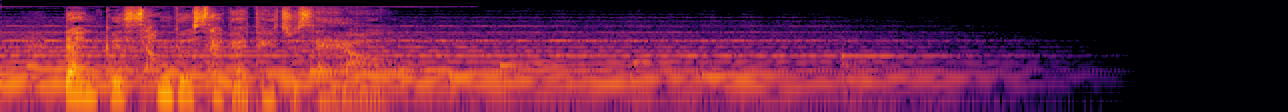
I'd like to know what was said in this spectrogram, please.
땅끝 성교사가 되주세요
